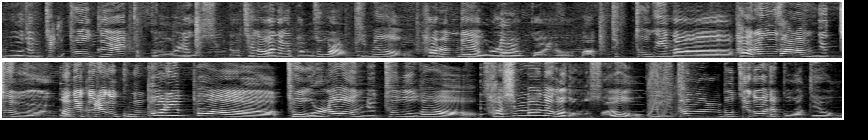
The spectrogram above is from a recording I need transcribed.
요즘 틱톡을 조금 올리고 있습니다. 제가 만약에 방송을 안 키면 다른 데에 올라올 거예요. 막 틱톡이나 다른 사람 유튜브. 아니 그리고 0828저 올라온 유튜브가 40만 회가 넘었어요. 그 2탄도 찍어야 될 것 같아요.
